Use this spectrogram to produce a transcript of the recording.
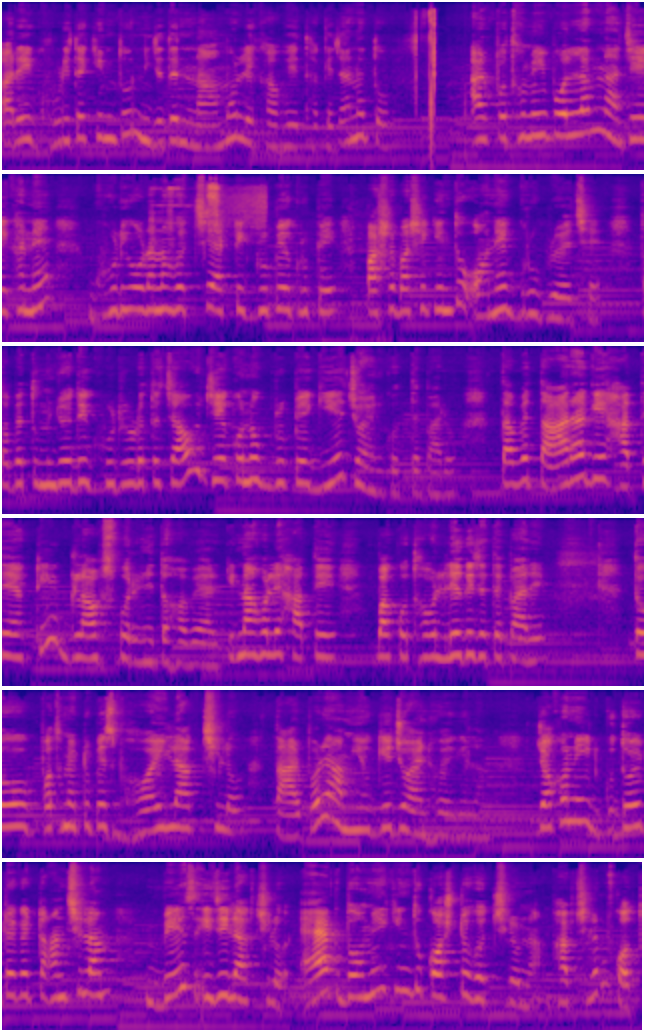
আর এই ঘুড়িতে কিন্তু নিজেদের নামও লেখা হয়ে থাকে, জানো তো? আর প্রথমেই বললাম না যে এখানে ঘুড়ি ওড়ানো হচ্ছে একটি গ্রুপে গ্রুপে, পাশাপাশি কিন্তু অনেক গ্রুপ রয়েছে। তবে তুমি যদি ঘুড়ি ওড়াতে চাও, যে কোনো গ্রুপে গিয়ে জয়েন করতে পারো। তবে তার আগে হাতে একটি গ্লাভস পরে নিতে হবে আর কি, না হলে হাতে বা কোথাও লেগে যেতে পারে। তো প্রথমে একটু বেশ ভয় লাগছিল, তারপরে আমিও গিয়ে জয়েন হয়ে গেলাম। যখন এই দইটাকে টানছিলাম, বেশ ইজি লাগছিল। একদমই কিন্তু কষ্ট হচ্ছিল না। ভাবছিলাম কত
